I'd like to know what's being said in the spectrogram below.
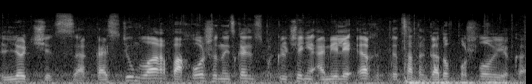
Летчица. Костюм Лара похожа на искательницу приключений Амелии Эхо 30-х годов прошлого века.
